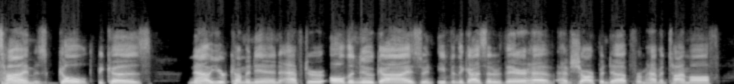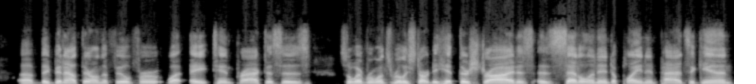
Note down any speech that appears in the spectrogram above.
time is gold because now you're coming in after all the new guys and even the guys that are there have have sharpened up from having time off. Uh, they've been out there on the field for what eight, ten practices, so everyone's really starting to hit their stride as as settling into playing in pads again.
